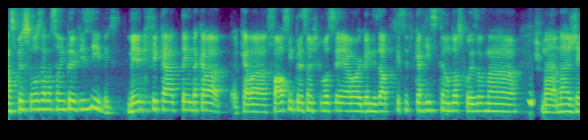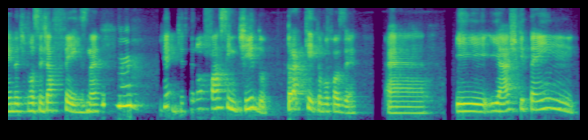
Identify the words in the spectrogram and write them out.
as pessoas elas são imprevisíveis. Meio que fica tendo aquela, aquela falsa impressão de que você é organizado porque você fica riscando as coisas na, na, na agenda de que você já fez, né? Uhum. Gente, isso não faz sentido. Para que que eu vou fazer? É, e, e acho que tem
